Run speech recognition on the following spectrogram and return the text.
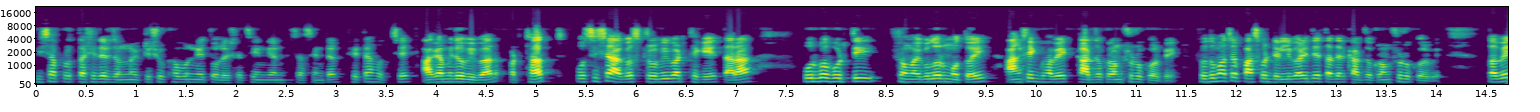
ভিসা প্রত্যাশীদের জন্য একটি সুখবর নিয়ে চলে এসেছে ইন্ডিয়ান ভিসা সেন্টার সেটা হচ্ছে আগামী রবিবার, অর্থাৎ পঁচিশে আগস্ট রবিবার থেকে তারা পূর্ববর্তী সময়গুলোর মতোই আংশিকভাবে কার্যক্রম শুরু করবে। শুধুমাত্র পাসপোর্ট ডেলিভারি দিয়ে তাদের কার্যক্রম শুরু করবে। তবে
